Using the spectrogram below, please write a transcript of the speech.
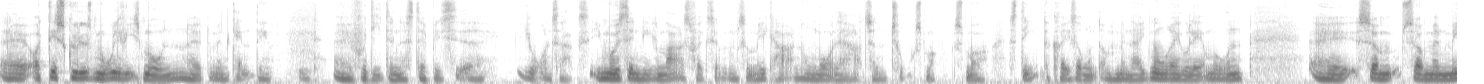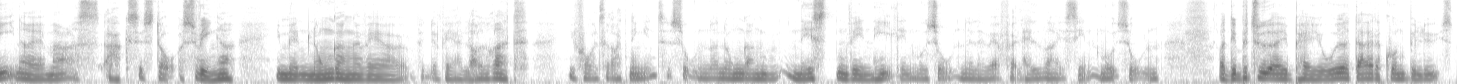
Øh, og det skyldes muligvis månen, at man kan det. Mm. Øh, fordi den er stabiliseret jordens aks. I modsætning til Mars for eksempel, som ikke har nogen måne, har sådan to små, små sten, der kredser rundt om, men har ikke nogen regulær måne. Øh, som, som man mener, at Mars akse står og svinger imellem nogle gange at være, at være lodret i forhold til retningen ind til solen, og nogle gange næsten vende helt ind mod solen, eller i hvert fald halvvejs ind mod solen. Og det betyder, at i perioder, der er der kun belyst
